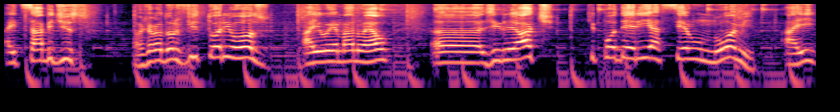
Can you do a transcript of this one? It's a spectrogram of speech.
A gente sabe disso. É um jogador vitorioso. Aí o Emanuel uh, Gigliotti, que poderia ser um nome aí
